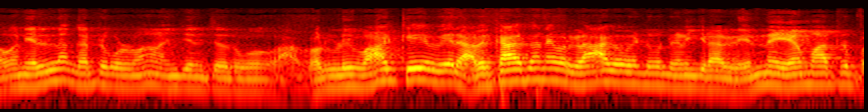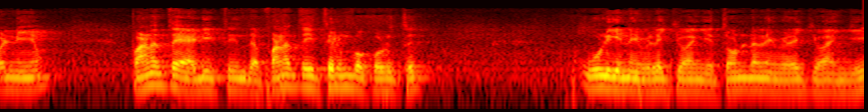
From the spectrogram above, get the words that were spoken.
அவன் எல்லாம் கற்றுக்கொள்வான் அஞ்சு நட்சத்திரம் அவர்களுடைய வாழ்க்கையே வேறு. அதற்காக தானே அவர்கள் ஆக வேண்டும் என்று நினைக்கிறார்கள். என்ன ஏமாற்று பண்ணியும் பணத்தை அடித்து இந்த பணத்தை திரும்ப கொடுத்து ஊழியனை விலைக்கு வாங்கி தொண்டனை விலைக்கு வாங்கி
